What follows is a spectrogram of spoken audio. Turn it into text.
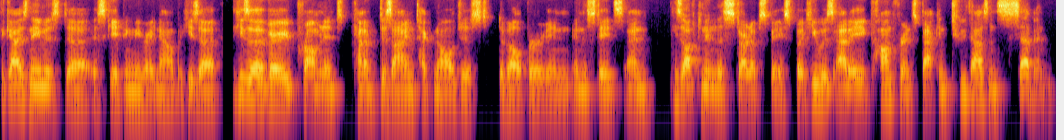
the guy's name is uh, escaping me right now, but he's a he's a very prominent kind of design technologist developer in in the states, and he's often in the startup space. But he was at a conference back in 2007,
